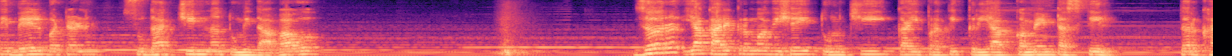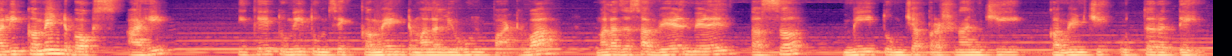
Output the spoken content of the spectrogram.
ते बेल बटन सुद्धा चिन्ह तुम्ही दाबावं. जर या कार्यक्रमाविषयी तुमची काही प्रतिक्रिया कमेंट असतील तर खाली कमेंट बॉक्स आहे. तिथे तुम्ही तुमचे कमेंट मला लिहून पाठवा. मला जसा वेळ मिळेल तसं मी तुमच्या प्रश्नांची कमेंटची उत्तर देईन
